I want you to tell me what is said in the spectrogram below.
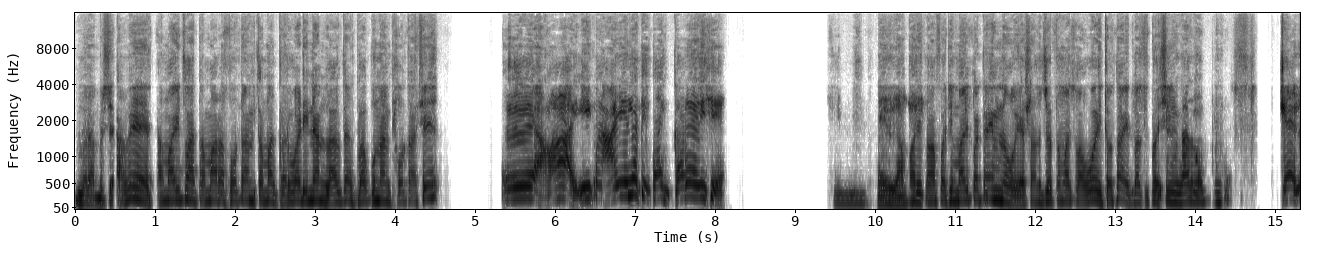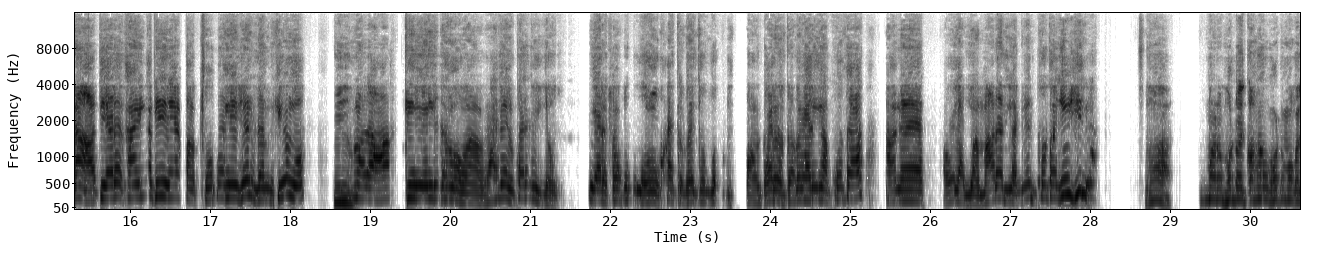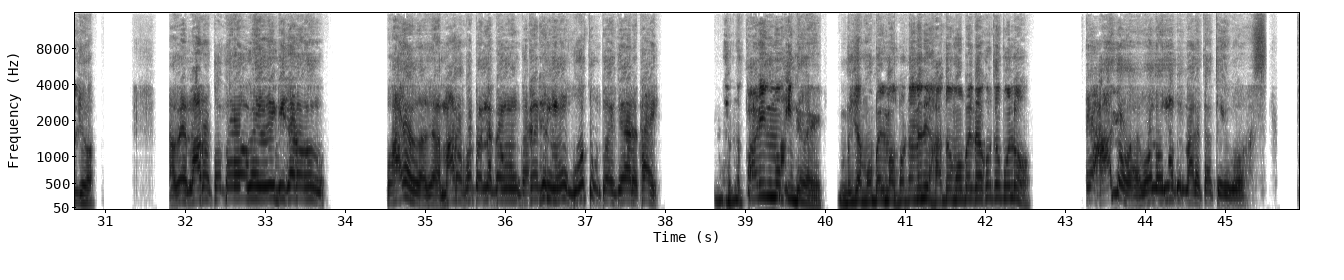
બરાબર છે. હવે તમારી પાસે તમારા ફોટા ને તમારા ઘરવાળીના લાલદાસ બાપુના ફોટા છે? એ હા એ પણ અહીંયા નથી સાહેબ ઘરે છે. અમારી પાસે પછી મારી પાસે ટાઈમ ન હોય. અસણ જો તમારી પાસે હોય તો થાય બાકી પછી વાર લાગે ના અત્યારે કાંઈ નથી પણ પણ ની છે ને તમે કહો ને હમ. તમારા હાથની અંદર હું વાયરલ કરી દઉં. ત્યારે છોકરું ખાતો ખાતો ઘર ઘરવાળીના ફોટા અને ઓલા મહારાજના બે ફોટા જોઈ છે ને? હા. તમારો ફોટો તમારો ફોટો મોકલજો. હવે મારો ફોટો હવે એ બિચારો વાયરલ મારો ફોટો ને હું ઘરે છે હું ગોતું તો ત્યારે થાય. પાડીને મૂકી દેવાય. બીજા મોબાઈલમાં ફોટો નથી. હાદો મોબાઈલ રાખો તો બોલો. એ હાલો બોલો નથી મારે તકલીફો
